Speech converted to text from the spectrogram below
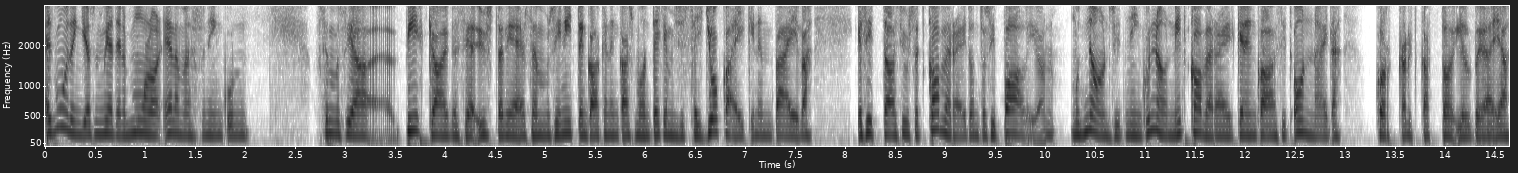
että muutenkin jos mä mietin, että mulla on elämässä niin kuin, semmoisia pitkäaikaisia ystäviä ja semmoisia niiden kenen kanssa mä oon tekemisissä joka ikinen päivä. Ja sitten taas just, että kavereita on tosi paljon, mutta ne on sitten niinku, ne on niitä kavereita, kenen kanssa sit on näitä korkkarit kattoo iltoja ja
